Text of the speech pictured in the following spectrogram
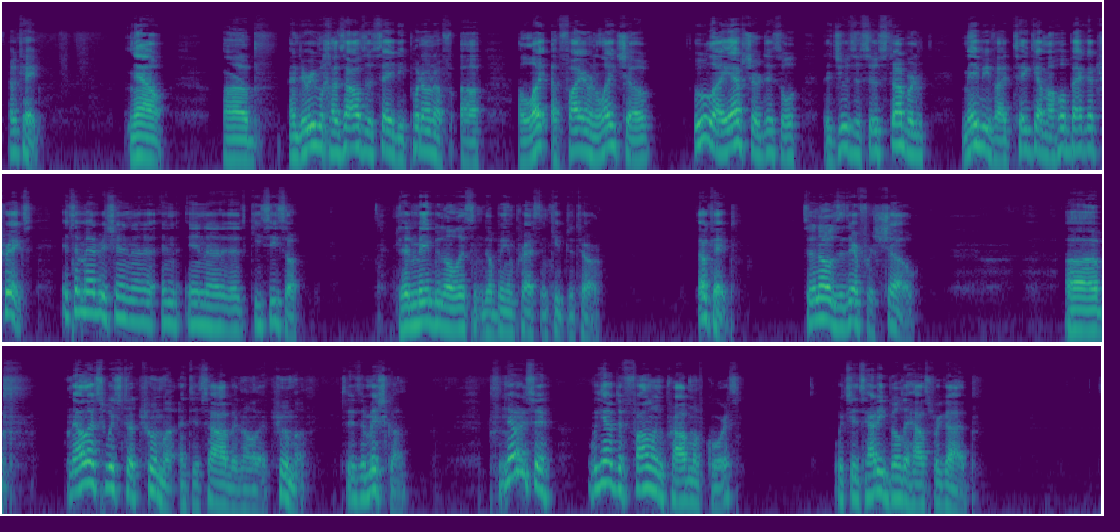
Okay. Now, uh, and the Rebbe Chazal to he put on a, a, a, light, a fire and a light show. Ula Yefsher, this will, the Jews are so stubborn. Maybe if I take out my whole bag of tricks, it's a medrash in, uh, in, in uh, Ki Sisa. Then maybe they'll listen, they'll be impressed and keep the Torah. Okay. So those are there for show. Uh, now let's switch to Truma and Tisav and all that. Truma. So it's a Mishkan. Notice uh, we have the following problem, of course, which is how do you build a house for God?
